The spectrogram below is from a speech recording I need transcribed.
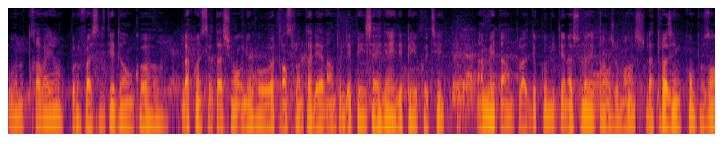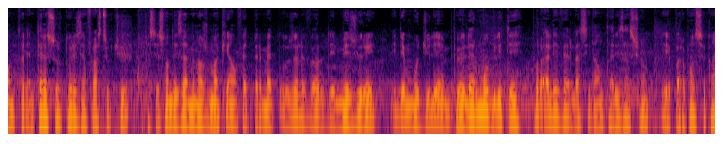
où nous travaillons pour faciliter donc euh, la concertation au niveau transfrontalier entre les pays sahéliens et les pays côtiers en mettant en place des comités nationaux de transhumance. La troisième composante intéresse surtout les infrastructures. Ce sont des aménagements qui en fait permettent aux éleveurs de mesurer et de moduler un peu leur mobilité pour aller vers la sédentarisation et par conséquent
